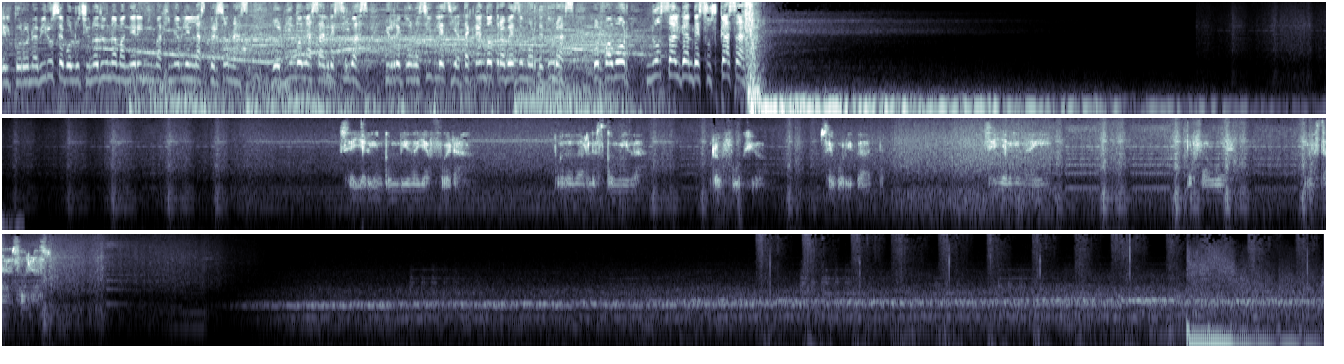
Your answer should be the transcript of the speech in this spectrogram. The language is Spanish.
El coronavirus evolucionó de una manera inimaginable en las personas, volviéndolas agresivas, irreconocibles y atacando a través de mordeduras. Por favor, no salgan de sus casas. Si hay alguien con vida allá afuera, puedo darles comida, refugio, seguridad. Si hay alguien ahí, por favor, no están solos.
